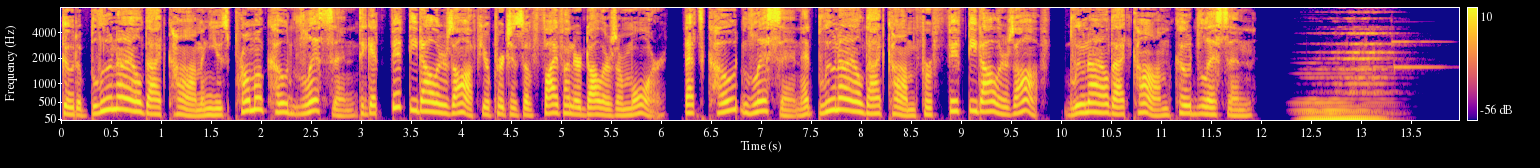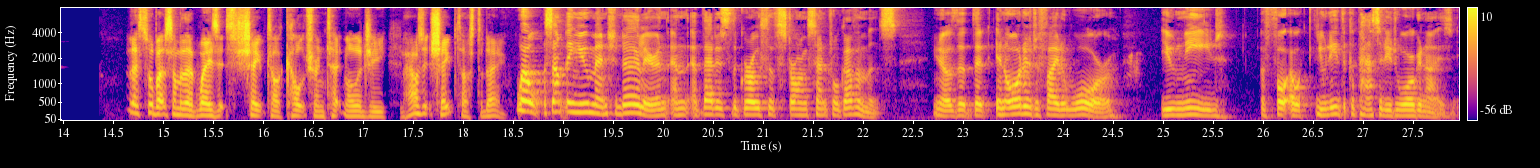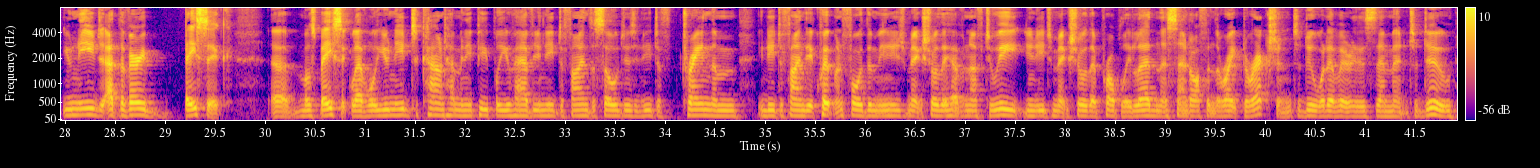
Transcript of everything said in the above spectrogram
Go to Bluenile.com and use promo code LISTEN to get $50 off your purchase of $500 or more. That's code LISTEN at Bluenile.com for $50 off. Bluenile.com code LISTEN. Let's talk about some of the ways it's shaped our culture and technology. How's it shaped us today? Well, something you mentioned earlier, and, and that is the growth of strong central governments. You know, that, that in order to fight a war, you need, a, you need the capacity to organize. You need, at the very basic, uh, most basic level, you need to count how many people you have. You need to find the soldiers. You need to train them. You need to find the equipment for them. You need to make sure they have enough to eat. You need to make sure they're properly led and they're sent off in the right direction to do whatever it is they're meant to do.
